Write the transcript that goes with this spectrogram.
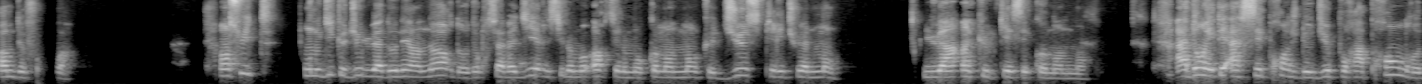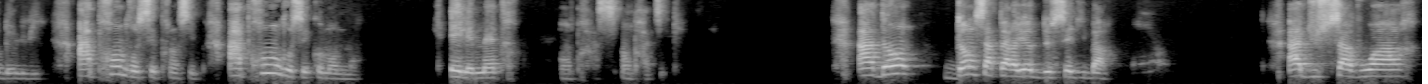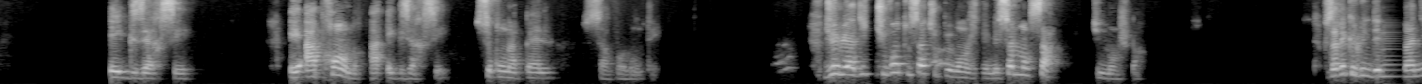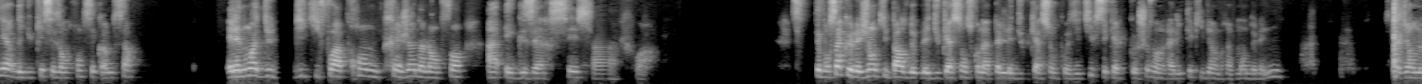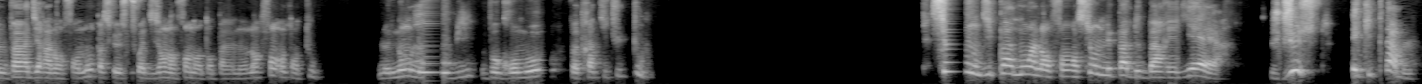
Homme de foi. Ensuite, on nous dit que Dieu lui a donné un ordre, donc ça veut dire, ici le mot ordre, c'est le mot commandement, que Dieu spirituellement lui a inculqué ses commandements. Adam était assez proche de Dieu pour apprendre de lui, apprendre ses principes, apprendre ses commandements et les mettre en, pratique. Adam, dans sa période de célibat, a dû savoir exercer et apprendre à exercer ce qu'on appelle sa volonté. Dieu lui a dit, tu vois, tout ça, tu peux manger, mais seulement ça, tu ne manges pas. Vous savez que l'une des manières d'éduquer ses enfants, c'est comme ça. Hélène White dit qu'il faut apprendre très jeune à l'enfant à exercer sa foi. C'est pour ça que les gens qui parlent de l'éducation, ce qu'on appelle l'éducation positive, c'est quelque chose en réalité qui vient vraiment de l'ennemi. C'est-à-dire ne pas dire à l'enfant non parce que soi-disant l'enfant n'entend pas non. L'enfant entend tout. Le non, le oui, vos gros mots, votre attitude, tout. Si on ne dit pas non à l'enfant, si on ne met pas de barrière juste, équitable,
